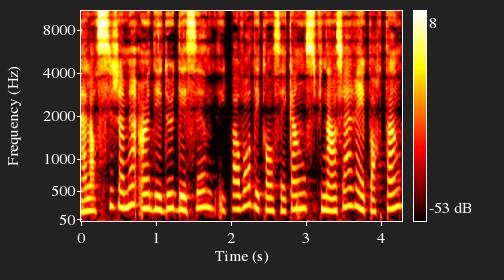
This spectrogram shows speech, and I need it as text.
Alors, si jamais un des deux décède, il peut avoir des conséquences financières importantes,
